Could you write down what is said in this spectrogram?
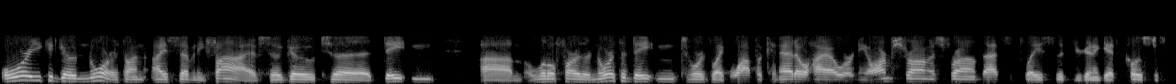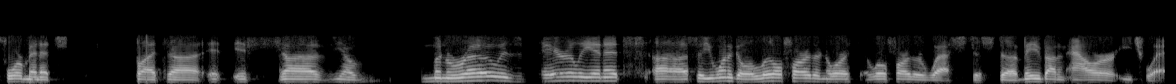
or you could go north on I-75, so go to Dayton, um, a little farther north of Dayton, towards like Wapakoneta, Ohio, where Neil Armstrong is from. That's a place that you're going to get close to four minutes but uh, it, if uh, you know Monroe is barely in it, uh, so you want to go a little farther north, a little farther west, just uh, maybe about an hour each way.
